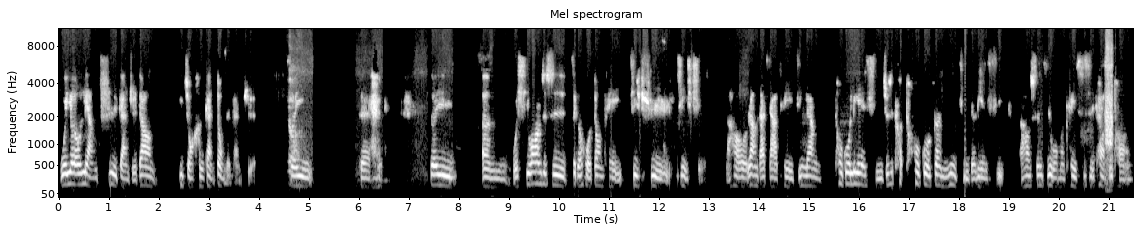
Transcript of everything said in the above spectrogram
我有两次感觉到一种很感动的感觉，所以，对，所以。嗯，我希望就是这个活动可以继续进行，然后让大家可以尽量透过练习，就是可透过更密集的练习，然后甚至我们可以试试看不同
